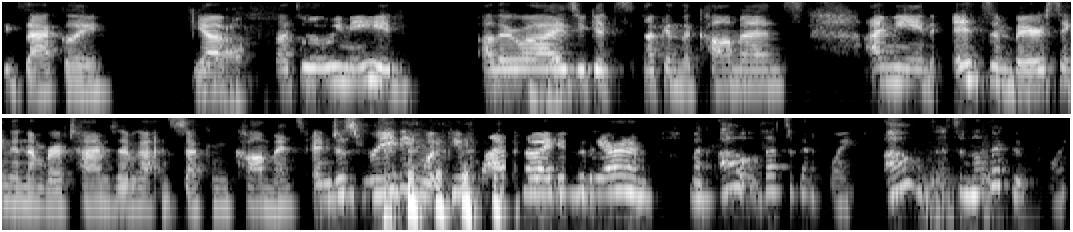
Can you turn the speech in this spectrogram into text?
Exactly. Yep that's what we need. Otherwise you get stuck in the comments. I mean it's embarrassing the number of times i've gotten stuck in comments and just reading what people have no idea who they are and i'm like oh that's a good point. Oh that's another good point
